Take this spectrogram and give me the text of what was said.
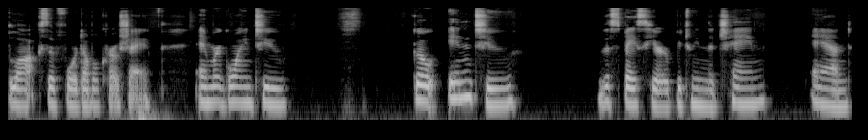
blocks of four double crochet and we're going to go into the space here between the chain and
